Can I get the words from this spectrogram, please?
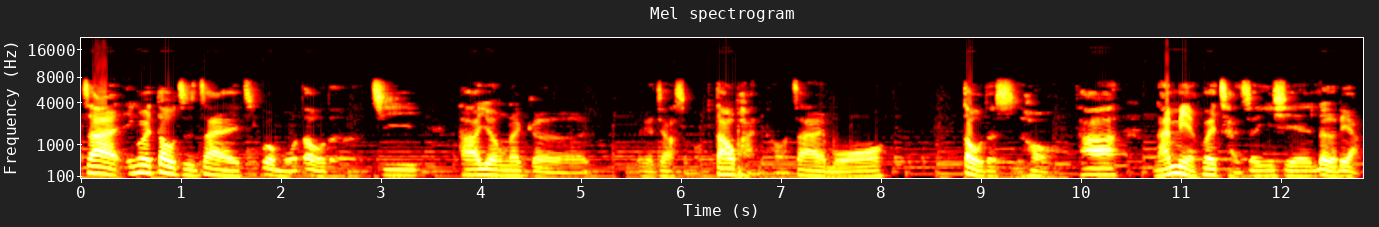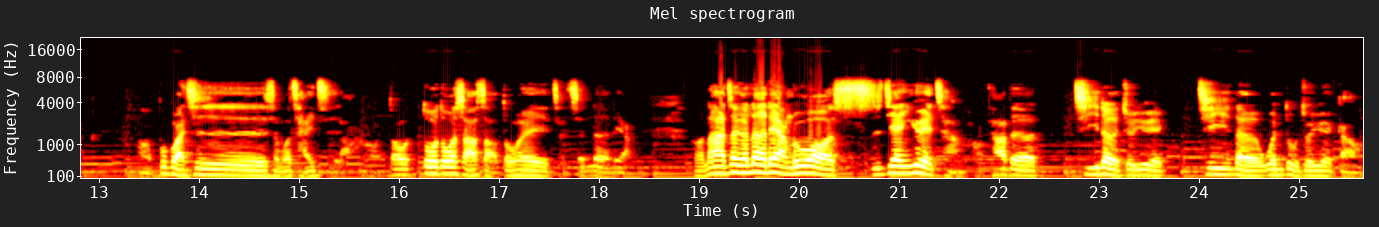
在，因为豆子在经过磨豆的机，它用那个那个叫什么刀盘哦，在磨豆的时候，它难免会产生一些热量哦，不管是什么材质啦，都多多少少都会产生热量哦。那这个热量如果时间越长哦，它的积热就越积的温度就越高。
